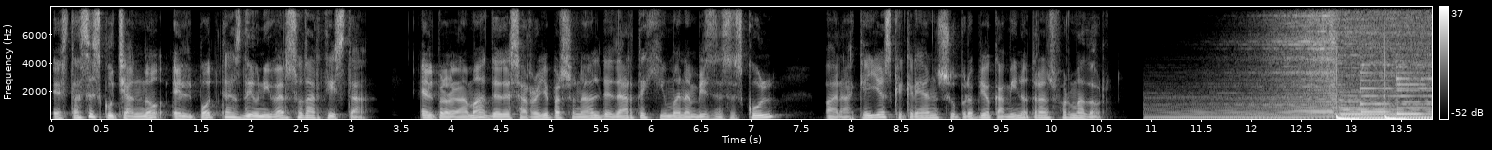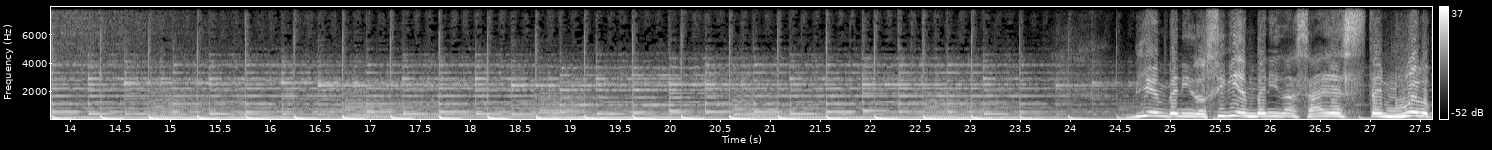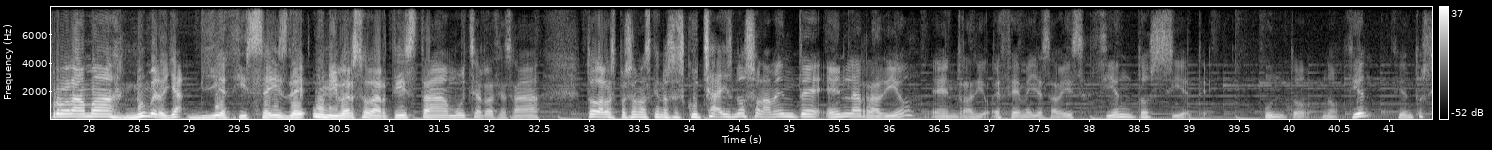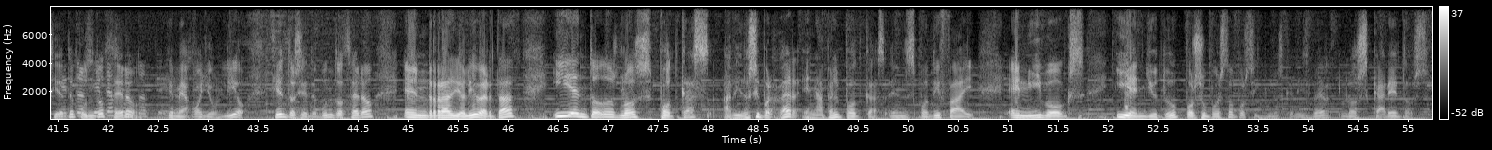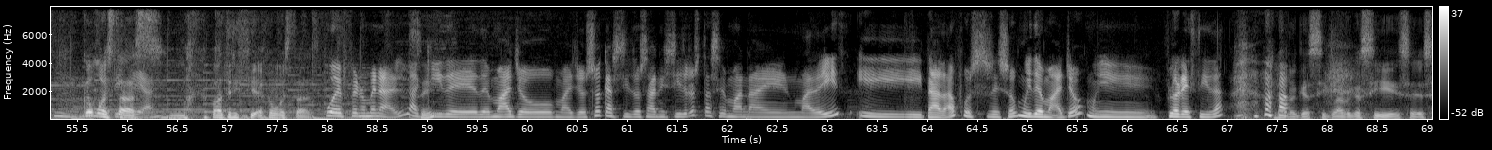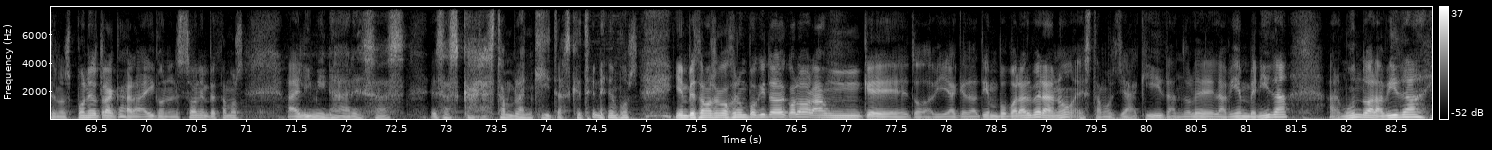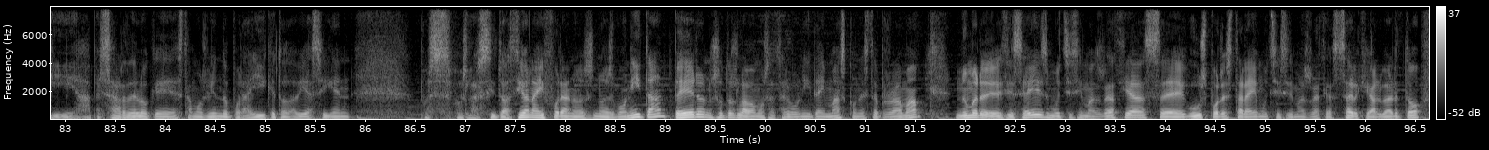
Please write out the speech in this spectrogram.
Estás escuchando el podcast de Universo de Artista, el programa de desarrollo personal de Darte Human and Business School para aquellos que crean su propio camino transformador. Bienvenidos y bienvenidas a este nuevo programa número ya 16 de Universo de Artista. Muchas gracias a todas las personas que nos escucháis, no solamente en la radio, en Radio FM, ya sabéis, 107. no, 100 107.0, que me hago yo un lío, 107.0 en Radio Libertad y en todos los podcasts habidos y por haber, en Apple Podcasts, en Spotify, en Evox y en YouTube, por supuesto, por si nos queréis ver los caretos. Mm, ¿Cómo estás, Patricia? ¿Cómo estás? Pues fenomenal, aquí de, de, mayo mayoso, que ha sido San Isidro esta semana en Madrid y nada, pues eso, muy de mayo, muy florecida. Claro que sí, claro que sí, se, se nos pone otra cara ahí con el sol, empezamos a eliminar esas, esas caras tan blanquitas que tenemos. Y empezamos a coger un poquito de color, aunque todavía queda tiempo para el verano, estamos ya aquí dándole la bienvenida al mundo, a la vida y a pesar de lo que estamos viendo por ahí, que todavía siguen pues, pues la situación ahí fuera no es, no es bonita, pero nosotros la vamos a hacer bonita y más con este programa número 16. Muchísimas gracias, eh, Gus, por estar ahí. Muchísimas gracias, Sergio Alberto.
